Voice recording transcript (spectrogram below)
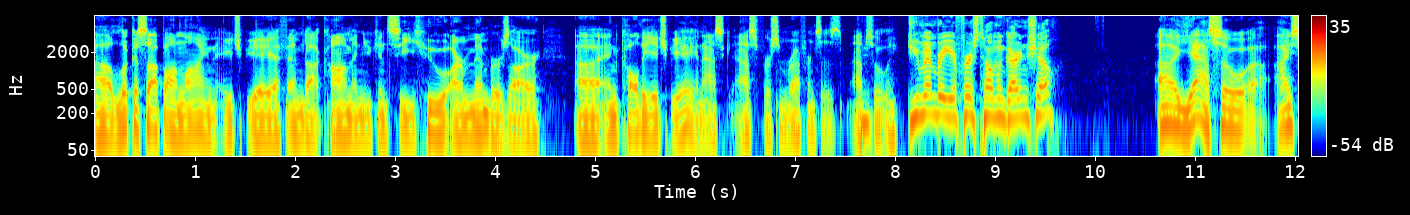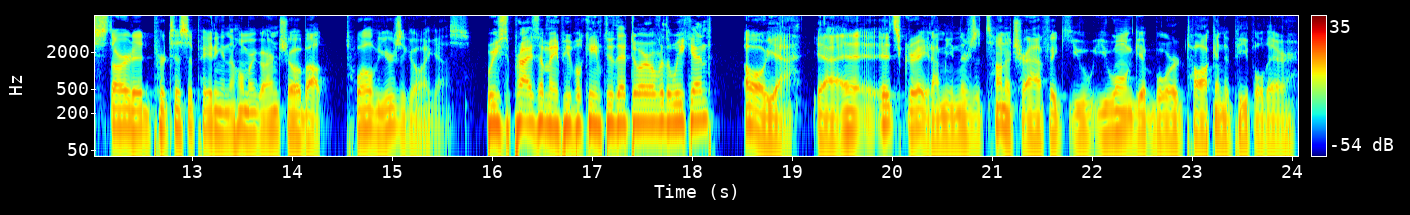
Uh, look us up online, hbafm.com, and you can see who our members are uh, and call the HBA and ask ask for some references. Absolutely. Do you remember your first home and garden show? Uh, yeah, so uh, I started participating in the Home and Garden Show about 12 years ago, I guess. Were you surprised how many people came through that door over the weekend? Oh yeah, yeah, and it's great. I mean, there's a ton of traffic. You you won't get bored talking to people there,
